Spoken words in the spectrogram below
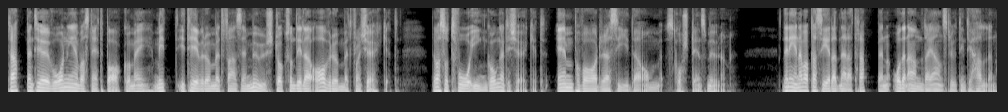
Trappen till övervåningen var snett bakom mig. Mitt i tv-rummet fanns en murstock som delade av rummet från köket. Det var så två ingångar till köket, en på vardera sida om skorstensmuren. Den ena var placerad nära trappen och den andra i anslutning till hallen.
